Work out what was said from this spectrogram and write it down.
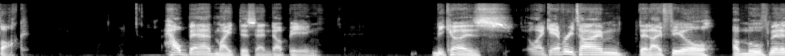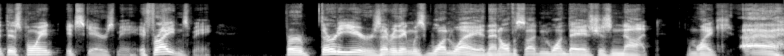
fuck. How bad might this end up being? Because like every time that I feel a movement at this point, it scares me. It frightens me. For 30 years, everything was one way, and then all of a sudden, one day it's just not. I'm like, ah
